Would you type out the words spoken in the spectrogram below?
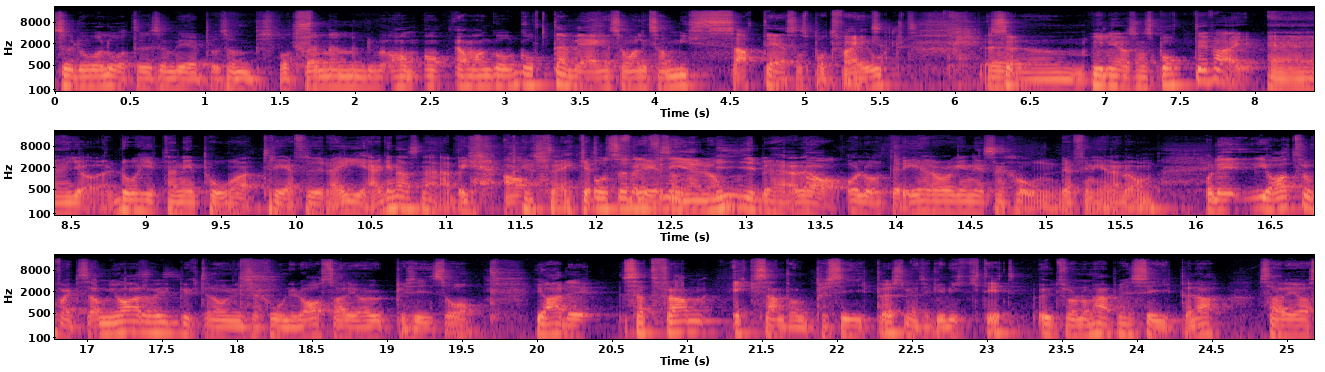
Så då låter det som vi är på som Spotify. Men, men har, man gått den vägen så har man liksom missat det som Spotify har gjort. Så Ehm, vill ni göra som Spotify eh, gör, då hittar ni på tre, fyra egna såna här begrepp Ja. helt enkelt. Och så för det definierar som de. ni behöver ha och låter er organisation definiera dem. Och det, jag tror faktiskt, om jag hade byggt en organisation idag så hade jag gjort precis så. Jag hade satt fram x antal principer som jag tycker är viktigt. Utifrån de här principerna så hade jag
